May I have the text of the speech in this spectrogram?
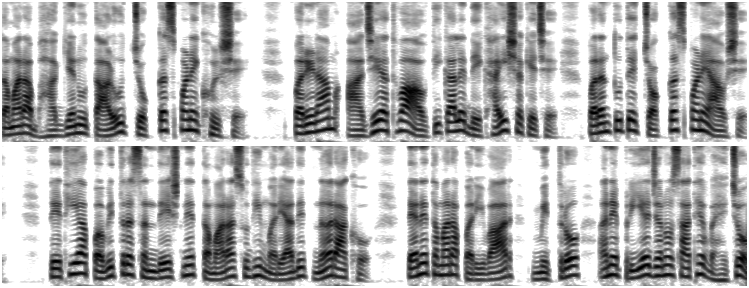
તમારા ભાગ્યનું તાળું ચોક્કસપણે ખુલશે. પરિણામ આજે અથવા આવતીકાલે દેખાઈ શકે છે, પરંતુ તે ચોક્કસપણે આવશે. તેથી આ પવિત્ર સંદેશને તમારા સુધી મર્યાદિત ન રાખો, તેને તમારા પરિવાર, મિત્રો અને પ્રિયજનો સાથે વહેંચો,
